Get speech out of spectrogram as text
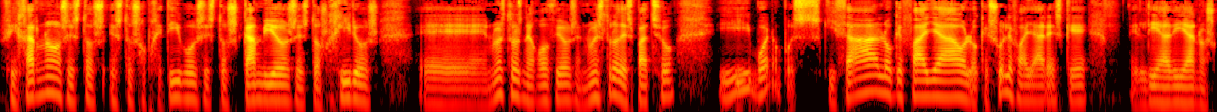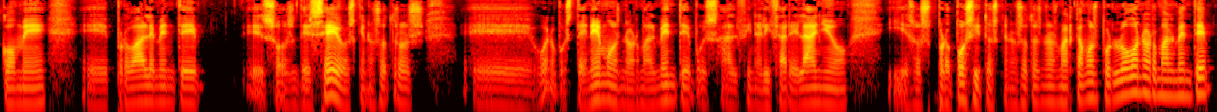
fijarnos estos, estos objetivos, estos cambios, estos giros eh, en nuestros negocios, en nuestro despacho. Y bueno, pues quizá lo que falla o lo que suele fallar es que el día a día nos come, eh, probablemente esos deseos que nosotros eh, bueno pues tenemos normalmente pues al finalizar el año y esos propósitos que nosotros nos marcamos pues luego normalmente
